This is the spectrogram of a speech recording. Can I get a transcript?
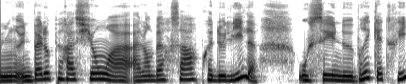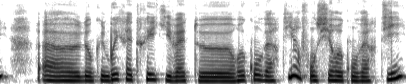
une, belle opération à, à Lambersart, près de Lille, où c'est une briqueterie, euh, donc une briqueterie qui va être euh, reconvertie, un foncier reconverti.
